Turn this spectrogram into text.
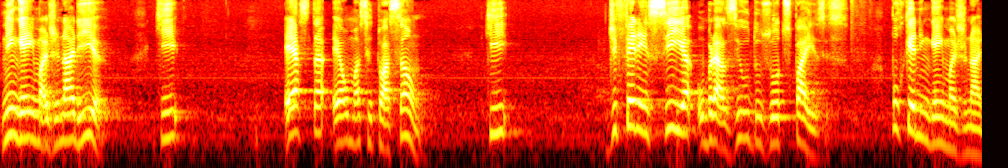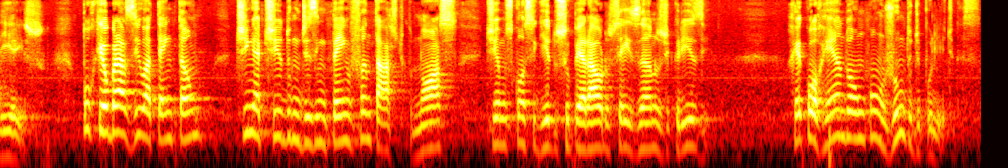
Ninguém imaginaria que esta é uma situação que diferencia o Brasil dos outros países. Por que ninguém imaginaria isso? Porque o Brasil, até então, tinha tido um desempenho fantástico. Nós tínhamos conseguido superar os seis anos de crise, recorrendo a um conjunto de políticas.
